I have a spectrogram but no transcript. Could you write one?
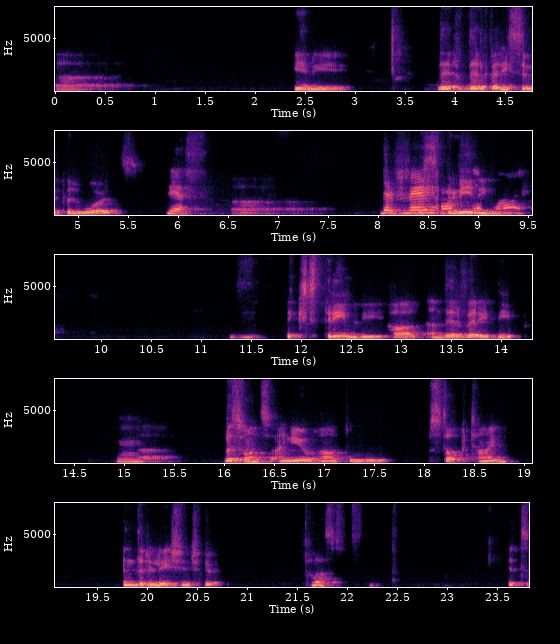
Uh, يعني, they're, they're very simple words. Yes. Uh, They're very This- the hard meaning- to apply. extremely hard and they're very deep. Mm. Uh, but once I knew how to stop time in the relationship, plus it's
